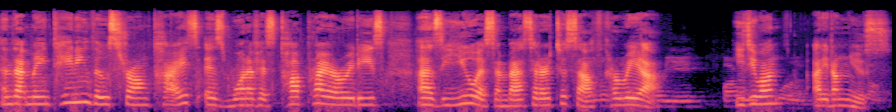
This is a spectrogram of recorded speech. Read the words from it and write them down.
and that maintaining those strong ties is one of his top priorities as the U.S. ambassador to South Korea. 이지원, 아리랑 뉴스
